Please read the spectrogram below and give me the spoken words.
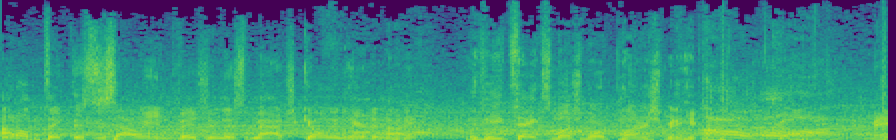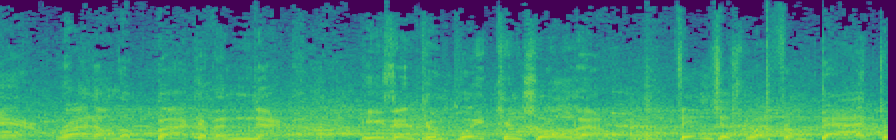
I don't think this is how he envisioned this match going here tonight. If he takes much more punishment here... Oh, God, man. Right on the back of the neck. He's in complete control now. Things just went from bad to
